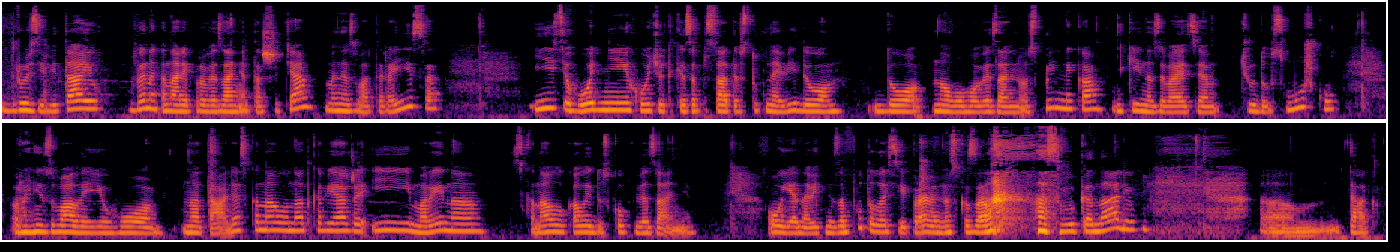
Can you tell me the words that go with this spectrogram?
Друзі, вітаю! Ви на каналі про в'язання та шиття. Мене звати Раїса. І сьогодні хочу таки записати вступне відео до нового в'язального спільника, який називається Чудо в смужку. Організували його Наталя з каналу Натка в'яже і Марина з каналу Калейдоскоп в'язання. О, я навіть не запуталась і правильно сказала назву каналів. Ем, так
